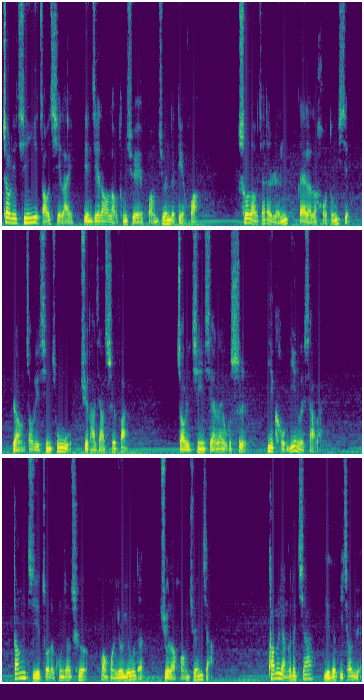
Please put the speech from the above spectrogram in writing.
赵立清一早起来便接到老同学黄娟的电话，说老家的人带来了好东西，让赵立清中午去他家吃饭。赵立清闲来无事，一口应了下来，当即坐了公交车，晃晃悠悠的。去了黄娟家，他们两个的家离得比较远，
